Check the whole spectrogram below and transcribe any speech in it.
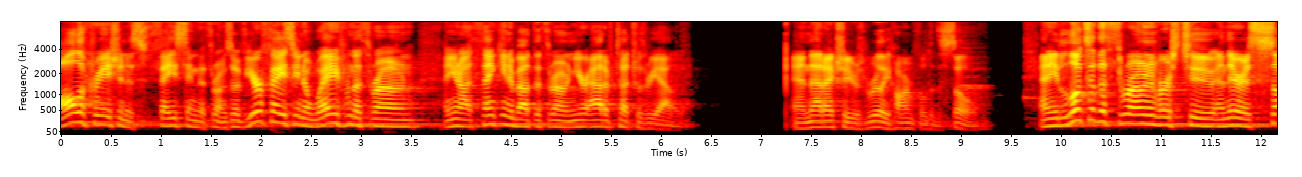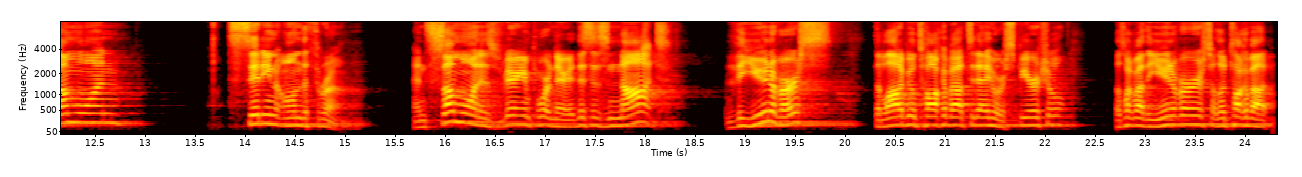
All of creation is facing the throne. So if you're facing away from the throne and you're not thinking about the throne, you're out of touch with reality. And that actually is really harmful to the soul. And he looks at the throne in verse 2, and there is someone sitting on the throne. And someone is very important there. This is not the universe that a lot of people talk about today who are spiritual. They'll talk about the universe, or they'll talk about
